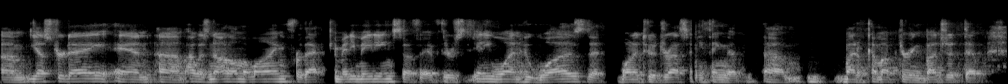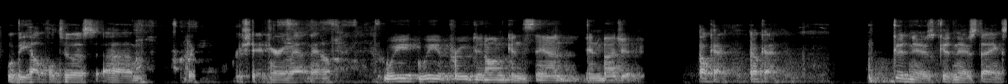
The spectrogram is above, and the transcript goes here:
um, yesterday, and um, I was not on the line for that committee meeting. So if, if there's anyone who was that wanted to address anything that um, might have come up during budget that would be helpful to us, um, appreciate hearing that now. We, we approved it on consent in budget. Okay, okay. Good news, good news. Thanks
